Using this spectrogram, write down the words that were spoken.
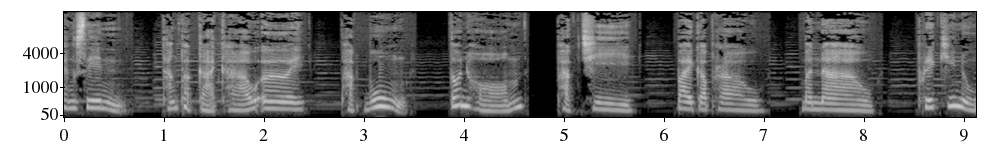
ทั้งสิ้น ทั้งผักกาดขาวเอ่ยผักบุ้ง ต้นหอม ผักชี ใบกะเพรามะนาว พริกขี้หนู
